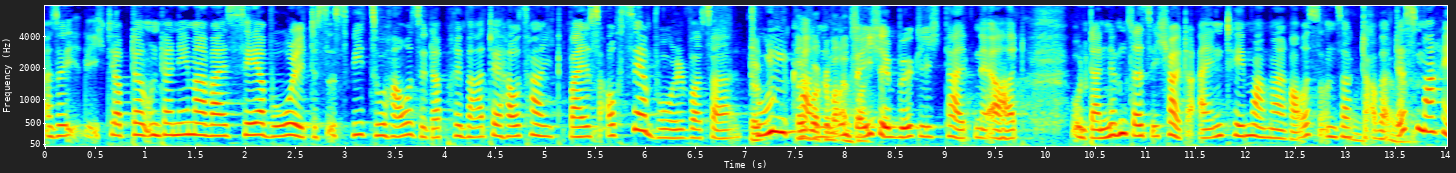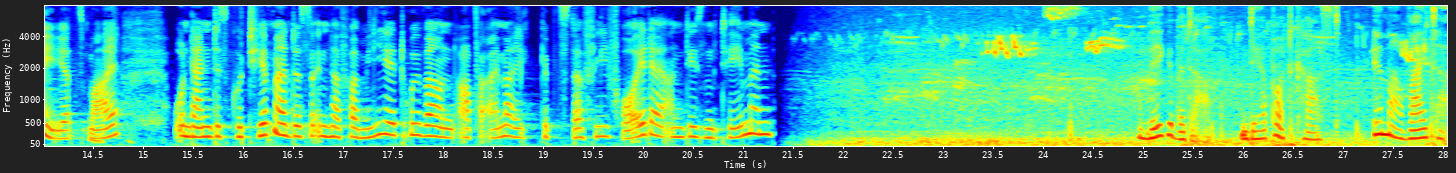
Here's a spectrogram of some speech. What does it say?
Also ich glaube, der Unternehmer weiß sehr wohl, das ist wie zu Hause. Der private Haushalt weiß auch sehr wohl, was er tun kann, und anfangen. welche Möglichkeiten er hat. Und dann nimmt er sich halt ein Thema mal raus und sagt, aber das mache ich jetzt mal. Und dann diskutiert man das in der Familie drüber und auf einmal gibt es da viel Freude an diesen Themen. Wegebedarf, der Podcast. Immer weiter.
